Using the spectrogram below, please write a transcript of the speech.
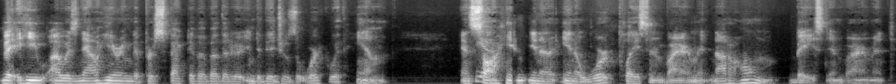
But he, I was now hearing the perspective of other individuals that worked with him, and saw him in a in a workplace environment, not a home based environment.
